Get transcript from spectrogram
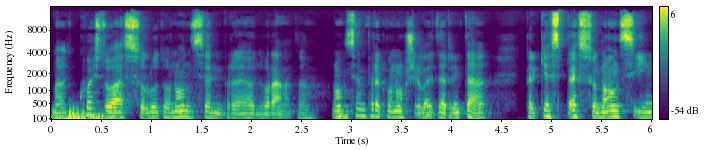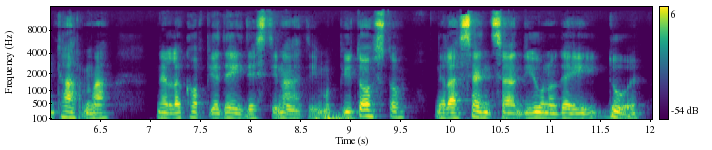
Ma questo assoluto non sempre è adorato, non sempre conosce l'eternità, perché spesso non si incarna nella coppia dei destinati, ma piuttosto nell'assenza di uno dei due.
